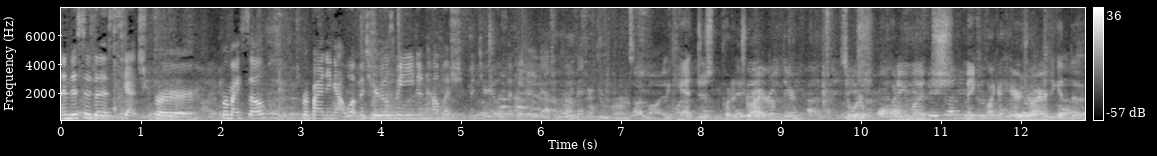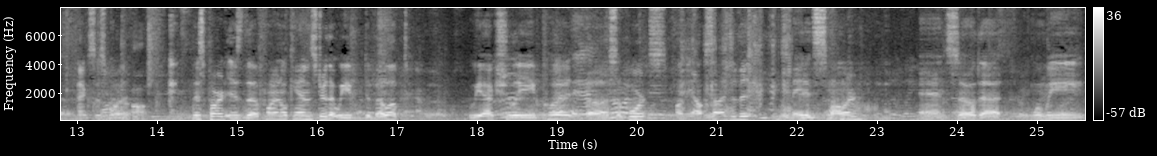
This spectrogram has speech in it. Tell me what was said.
And this is a sketch for for myself for finding out what materials we need and how much materials that we need at the moment. we can't just put a dryer up there. So we're pretty much making like a hair dryer to get the excess water off. This part is the final canister that we've developed. We actually put uh, supports on the outsides of it. We made it smaller, and so that when we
